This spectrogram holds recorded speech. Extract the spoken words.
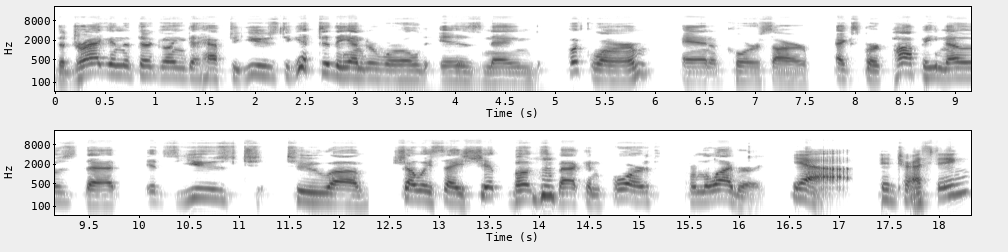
the dragon that they're going to have to use to get to the underworld is named Bookworm. And of course, our expert Poppy knows that it's used to, uh, shall we say, ship books back and forth from the library. Yeah, interesting.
